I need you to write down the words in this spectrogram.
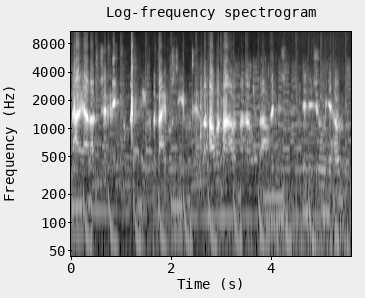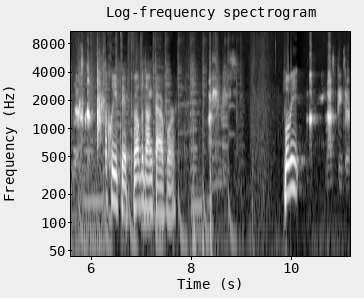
nou ja, laten we zeggen, een van, de, een van de bijbels die je moet hebben. Alle verhalen van Roald. Dit is, dit is hoe je ook moet werken. Een goede tip, wel bedankt daarvoor. Alsjeblieft. Bobby, Laat Pieter.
